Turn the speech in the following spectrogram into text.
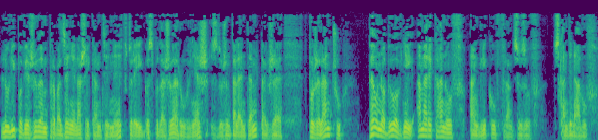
Luli powierzyłem prowadzenie naszej kantyny, w której gospodarzyła również z dużym talentem, także w porze lunchu pełno było w niej Amerykanów, Anglików, Francuzów, Skandynawów.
